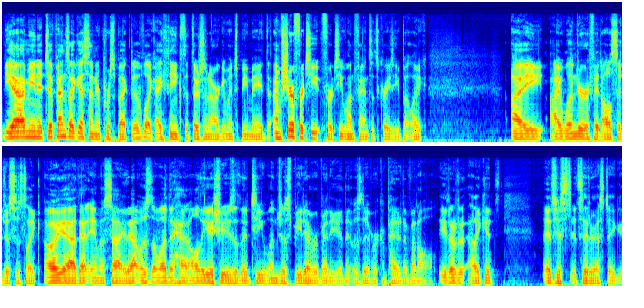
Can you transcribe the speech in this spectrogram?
Yeah, I mean, it depends, I guess, on your perspective. Like, I think that there's an argument to be made. that- I'm sure for T for T1 fans, it's crazy, but like, I I wonder if it also just is like, oh yeah, that MSI, that was the one that had all the issues, and then T1 just beat everybody, and it was never competitive at all. You know, like it's it's just it's interesting.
